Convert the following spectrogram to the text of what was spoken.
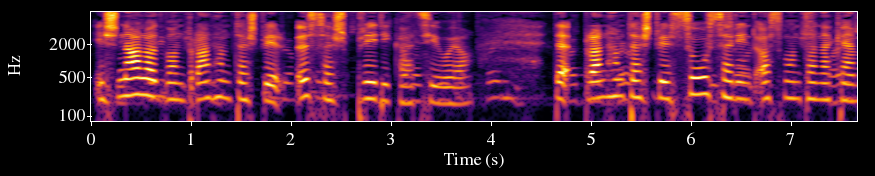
és nálad van Branham testvér összes prédikációja. De Branham testvér szó szerint azt mondta nekem,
